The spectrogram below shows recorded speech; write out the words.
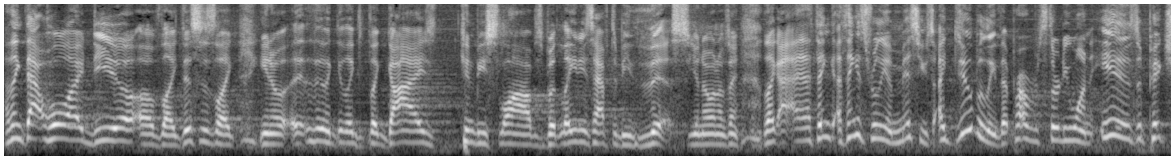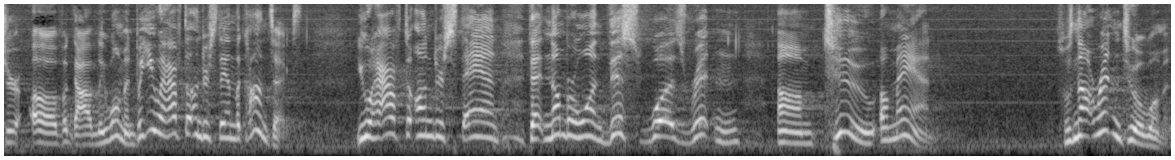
I think that whole idea of like this is like you know like like, like guys can be slobs, but ladies have to be this. You know what I'm saying? Like, I, I, think, I think it's really a misuse. I do believe that Proverbs 31 is a picture of a godly woman, but you have to understand the context. You have to understand that number one, this was written um, to a man. This was not written to a woman.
